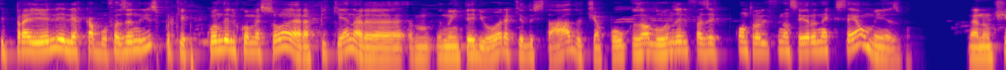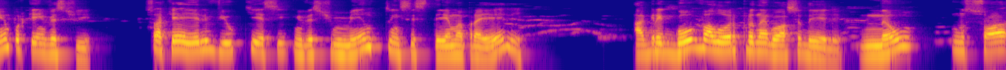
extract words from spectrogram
e para ele, ele acabou fazendo isso, porque quando ele começou, era pequeno, era no interior aqui do estado, tinha poucos alunos, ele fazia controle financeiro no Excel mesmo. Né? Não tinha por que investir. Só que aí ele viu que esse investimento em sistema para ele agregou valor para o negócio dele. Não só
